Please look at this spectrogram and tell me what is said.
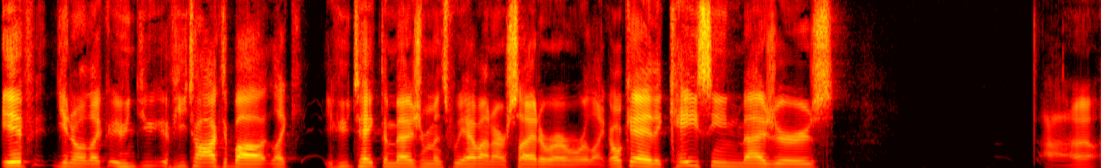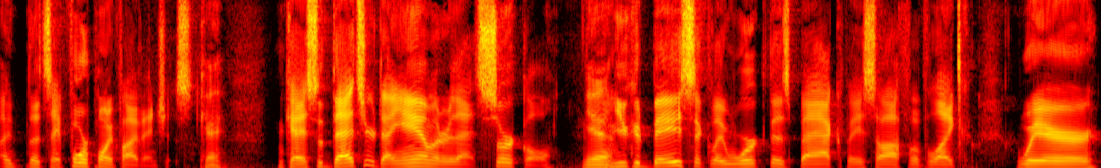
if you know, like if you, if you talked about like if you take the measurements we have on our site, or we're like, okay, the casing measures, uh, let's say 4.5 inches. Okay. Okay, so that's your diameter, that circle. Yeah. And you could basically work this back based off of like where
